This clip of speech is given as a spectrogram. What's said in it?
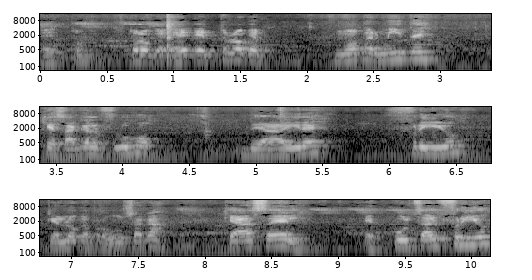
Esto, esto, es lo que, esto es lo que no permite que saque el flujo de aire frío, que es lo que produce acá. ¿Qué hace él? Expulsa el frío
